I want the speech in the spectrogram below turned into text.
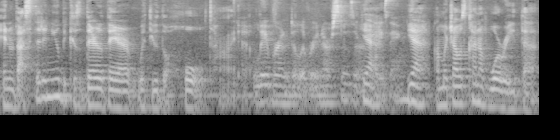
invested in you because they're there with you the whole time. Yeah, labor and delivery nurses are Yeah. amazing. Yeah. Um, which I was kind of worried that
